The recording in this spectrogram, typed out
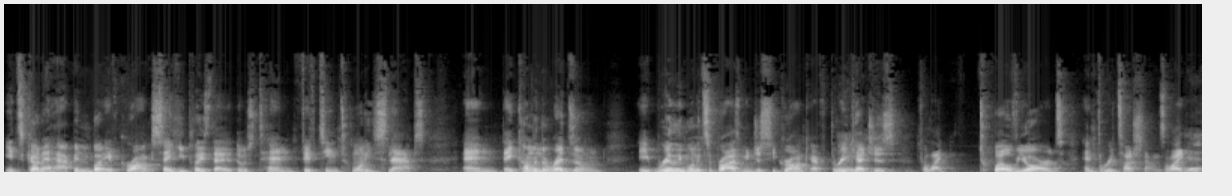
it's going to happen, but if Gronk say he plays that those 10, 15, 20 snaps and they come in the red zone, it really wouldn't surprise me to just see Gronk have three Yeah. catches for like 12 yards and three touchdowns. Like Yeah,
